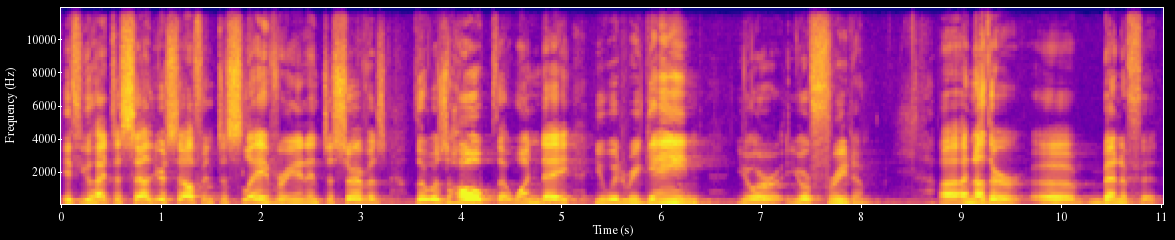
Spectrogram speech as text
If you had to sell yourself into slavery and into service, there was hope that one day you would regain your, your freedom. Uh, another uh, benefit,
